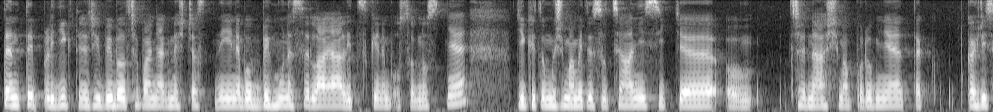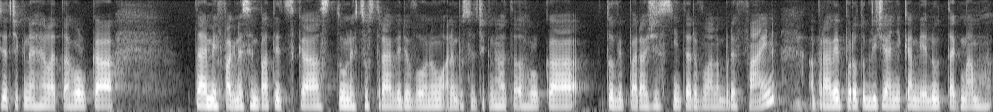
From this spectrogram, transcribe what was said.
ten typ lidí, kteří by byl třeba nějak nešťastný, nebo bych mu nesedla já lidsky nebo osobnostně. Díky tomu, že máme ty sociální sítě, um, přednáším a podobně, tak každý si řekne, hele, ta holka ta je mi fakt nesympatická, s tou nechci strávit dovolenou, anebo se řekne, ta holka, to vypadá, že s ní ta dovolená bude fajn. Mm-hmm. A právě proto, když já někam jedu, tak mám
